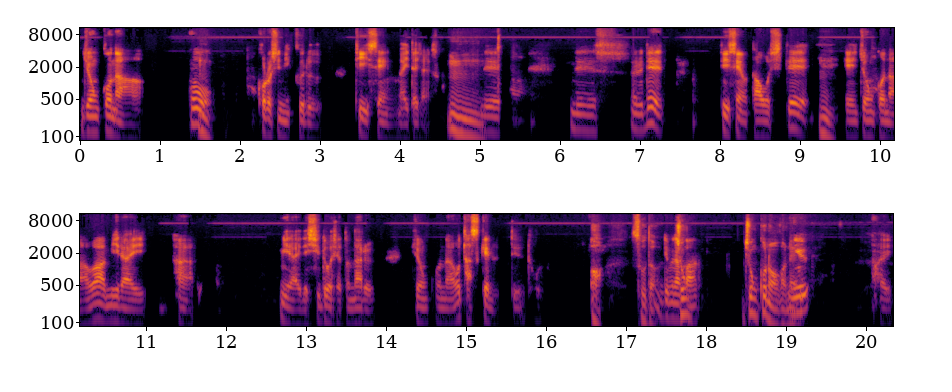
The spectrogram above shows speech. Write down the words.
ジョン・コナーをうん殺しに来る T 線がいたじゃないですか。うん。で、で、それで T-1000 を倒して、うんえージョン・コナーは未来あ、未来で指導者となるジョン・コナーを助けるっていうとこそうだ。ろ。でもなジョンんか、ジョン・コナーがね、はい、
